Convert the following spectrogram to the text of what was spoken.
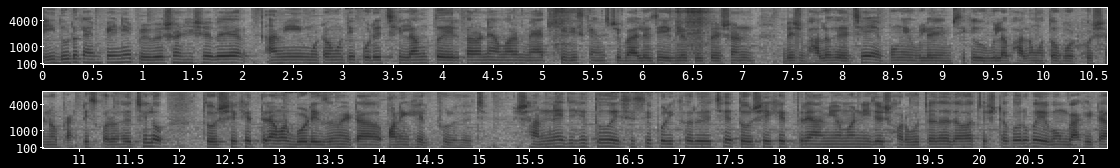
এই দুটো ক্যাম্পেইনের প্রিপারেশন হিসেবে আমি মোটামুটি পড়েছিলাম, তো এর কারণে আমার ম্যাথ ফিজিক্স কেমিস্ট্রি বায়োলজি এগুলোর প্রিপারেশন বেশ ভালো হয়েছে এবং এগুলোর এমসিকিউগুলো ভালো মতো বোর্ড কোশ্চেনও প্র্যাকটিস করা হয়েছিল। তো সেক্ষেত্রে আমার বোর্ড এক্সামে এটা অনেক হেল্পফুল হয়েছে। সামনে যেহেতু এসএসসি পরীক্ষা রয়েছে, তো সেক্ষেত্রে আমি আমার নিজের সর্বোচ্চতা দেওয়ার চেষ্টা করব এবং বাকিটা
